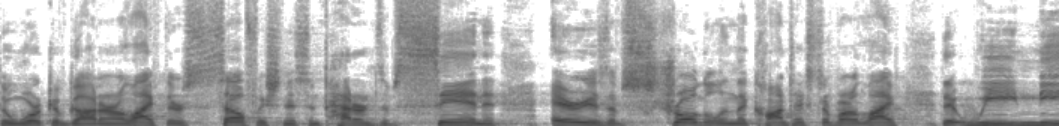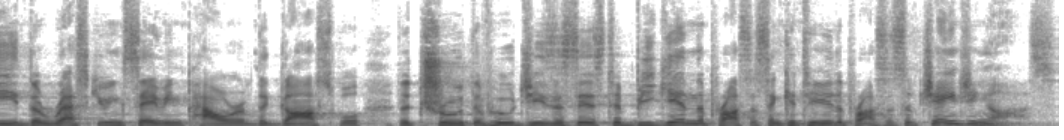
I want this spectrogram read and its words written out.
the work of God in our life. There's selfishness and patterns of sin and areas of struggle in the context of our life that we need the rescuing, saving power of the gospel, the truth of who Jesus is, to begin the process and continue the process of changing us.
